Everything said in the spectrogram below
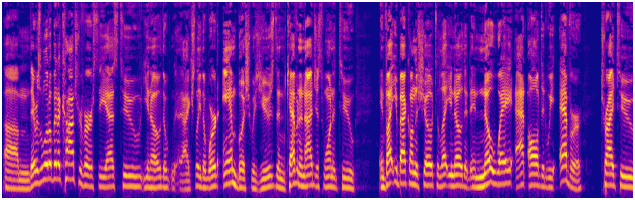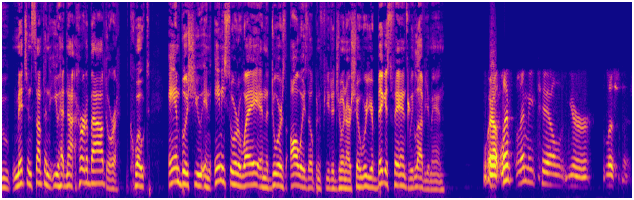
um, there was a little bit of controversy as to you know the actually the word ambush was used, and Kevin and I just wanted to invite you back on the show to let you know that in no way at all did we ever try to mention something that you had not heard about or quote ambush you in any sort of way. And the door is always open for you to join our show. We're your biggest fans. We love you, man. Well, let let me tell your listeners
